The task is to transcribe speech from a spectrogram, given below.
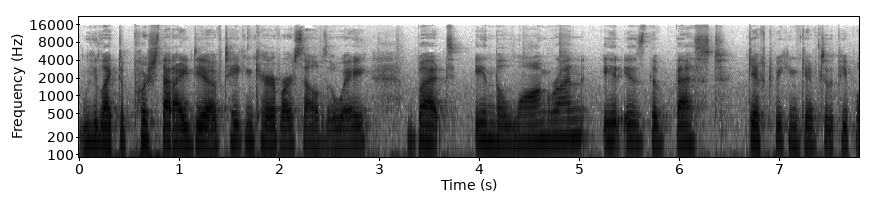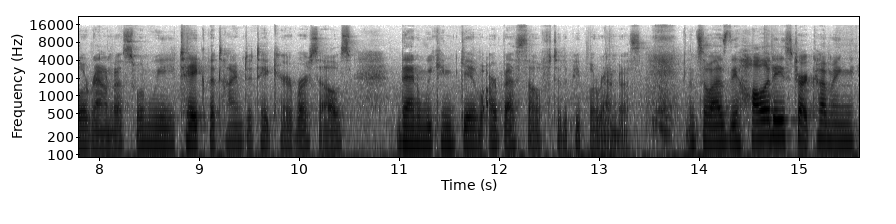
we like to push that idea of taking care of ourselves away. But in the long run, it is the best gift we can give to the people around us. When we take the time to take care of ourselves, then we can give our best self to the people around us. And so, as the holidays start coming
